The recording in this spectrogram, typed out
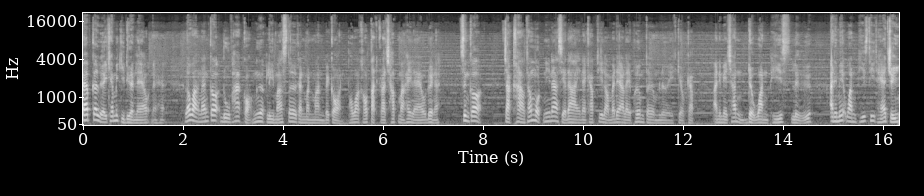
ป๊บๆก็เหลือแค่ไม่กี่เดือนแล้วนะฮะระหว่างนั้นก็ดูภาคเกาะเงือกรีมาสเตอร์กันมันๆไปก่อน เพราะว่าเขาตัดกระชับมาให้แล้วด้วยนะ ซึ่งก็จากข่าวทั้งหมดนี่น่าเสียดายนะครับ ที่เราไม่ได้อะไรเพิ่มเติมเลยเกี่ยวกับแอนิเมชัน The One Piece หรืออนิเมะ One Piece ที่แท้จริง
